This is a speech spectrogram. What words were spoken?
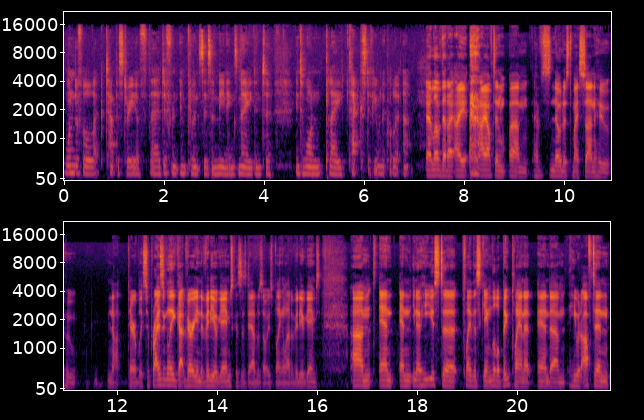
wonderful like tapestry of their different influences and meanings made into into one play text, if you want to call it that. I love that. I I, I often um, have noticed my son who who not terribly surprisingly got very into video games because his dad was always playing a lot of video games. Um, and and you know he used to play this game Little Big Planet, and um, he would often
